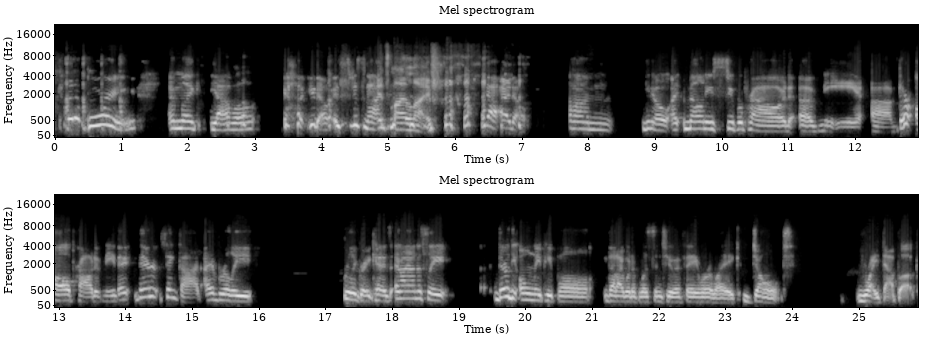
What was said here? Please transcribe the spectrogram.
kind of boring. I'm like, yeah, well, you know, it's just not. It's my life. yeah, I know. Um, you know, I, Melanie's super proud of me. Um, they're all proud of me. They, they're thank God. I have really, really great kids, and I honestly, they're the only people that I would have listened to if they were like, "Don't write that book."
